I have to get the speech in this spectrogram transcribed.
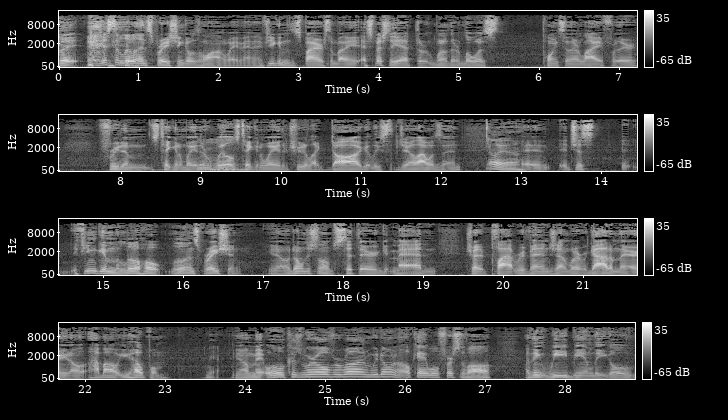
but just a little inspiration goes a long way, man. If you can inspire somebody, especially at the, one of their lowest points in their life where their freedom is taken away, their Mhm. will's taken away, they're treated like dog. At least the jail I was in, Oh yeah. and it just if you can give them a little hope, a little inspiration, you know, don't just let them sit there and get mad and try to plot revenge on whatever got them there. You know, how about you help them? Yeah. You know, may, well, because we're overrun, we don't. Okay, well, first of all, I think weed being legal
